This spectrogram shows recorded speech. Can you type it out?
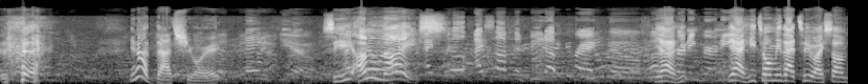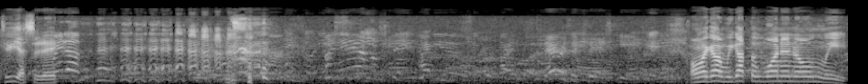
You're not that short. Thank you. See, I I'm still- nice. To beat up Craig though. Uh, yeah, turning he, yeah, he told me that too. I saw him too yesterday. Wait up. Oh my god, we got the one and only.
